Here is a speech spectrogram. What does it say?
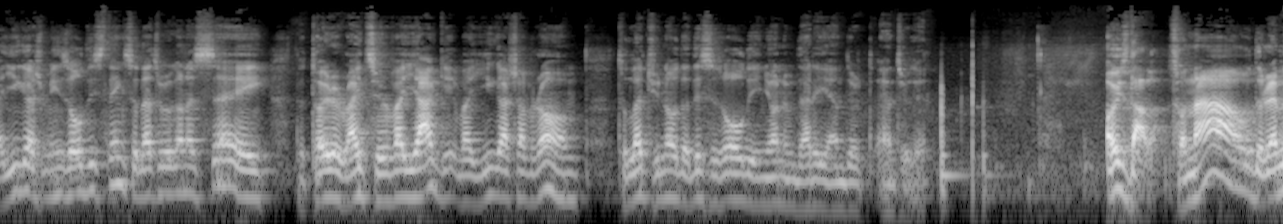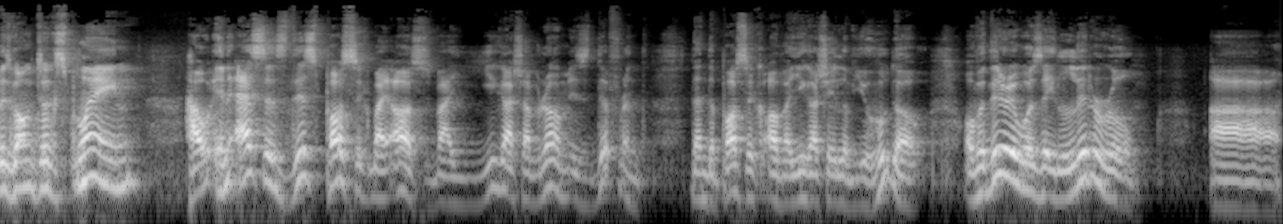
Vayigash means all these things, so that's what we're going to say. The Torah writes here Vayigash Avram to let you know that this is all the inyonim that he entered, entered in. So now the Rebbe is going to explain how in essence this posik by us by Yigash Avram is different than the posik of a Yigash of Yehuda. Over there, it was a literal, uh,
